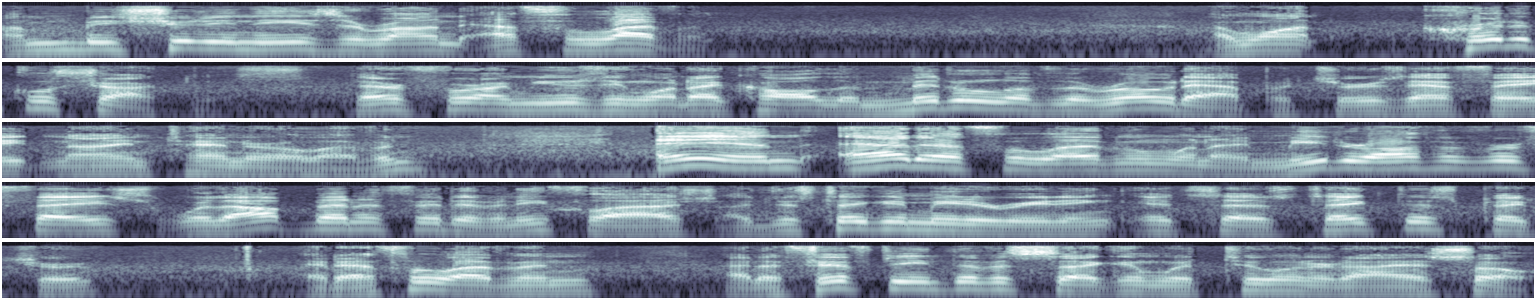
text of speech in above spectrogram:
I'm going to be shooting these around f11. I want critical sharpness. Therefore, I'm using what I call the middle of the road apertures, f8, 9, 10, or 11. And at f11, when I meter off of her face without benefit of any flash, I just take a meter reading. It says take this picture at f11 at a 15th of a second with 200 ISO.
